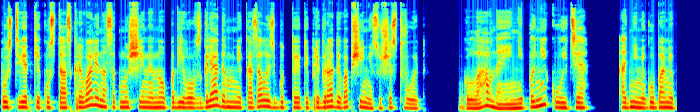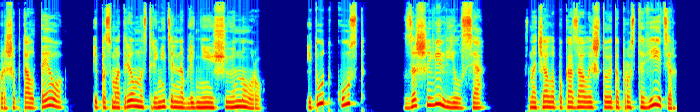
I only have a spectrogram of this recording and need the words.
Пусть ветки куста скрывали нас от мужчины, но под его взглядом мне казалось, будто этой преграды вообще не существует. «Главное, не паникуйте», — одними губами прошептал Тео и посмотрел на стремительно бледнеющую нору. И тут куст зашевелился. Сначала показалось, что это просто ветер,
